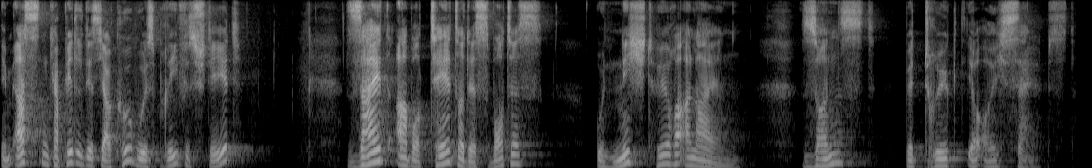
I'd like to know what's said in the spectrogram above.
Im ersten Kapitel des Jakobusbriefes steht, Seid aber Täter des Wortes und nicht Hörer allein, sonst betrügt ihr euch selbst.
